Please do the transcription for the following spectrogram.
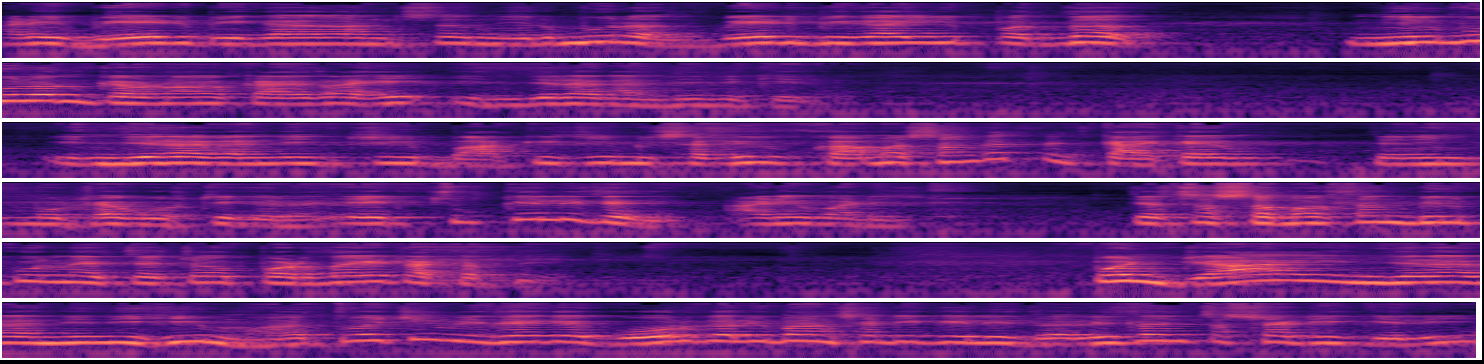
आणि वेडबिगारांचं निर्मूलन वेडबिगारी पद्धत निर्मूलन करणारा कायदा हे इंदिरा गांधींनी केलं. इंदिरा गांधींची बाकीची मी सगळी कामं सांगत नाहीत काय काय त्यांनी मोठ्या गोष्टी केल्या. एक चूक केली त्यांनी आणीबाणीची त्याचं समर्थन बिलकुल नाही त्याच्यावर पडदाही टाकत नाही. पण ज्या इंदिरा गांधींनी ही महत्त्वाची विधेयके गोरगरिबांसाठी केली दलितांच्यासाठी केली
